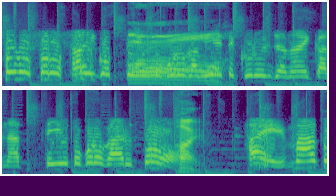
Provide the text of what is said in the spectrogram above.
そろそろ最後っていうところが見えてくるんじゃないかなっていうところがあると、はいはい。まあ、あと、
